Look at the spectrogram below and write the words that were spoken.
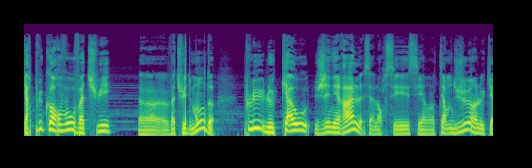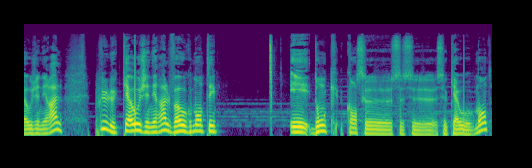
Car plus Corvo va tuer, euh, va tuer de monde, plus le chaos général, alors c'est un terme du jeu, hein, le chaos général, plus le chaos général va augmenter. Et donc, quand ce, chaos augmente,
